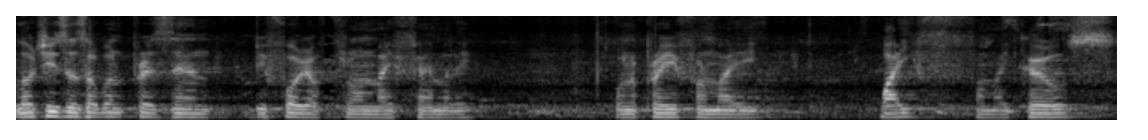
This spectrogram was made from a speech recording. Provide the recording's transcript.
Lord Jesus, I want to present before your throne my family. I want to pray for my wife, for my girls.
